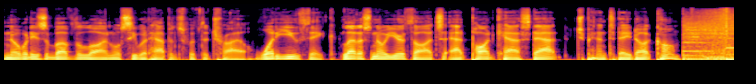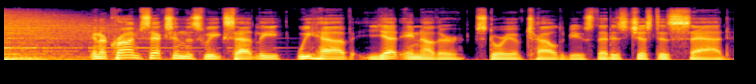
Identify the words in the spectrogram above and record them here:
nobody's above the law, and we'll see what happens with the trial. What do you think? Let us know your thoughts at podcast at japantoday.com. In our crime section this week, sadly, we have yet another story of child abuse that is just as sad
